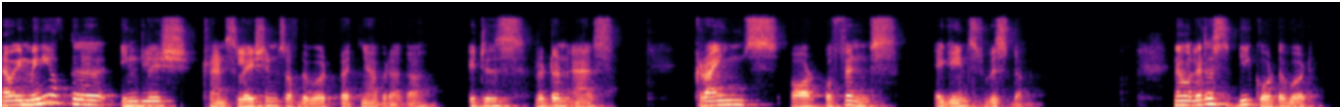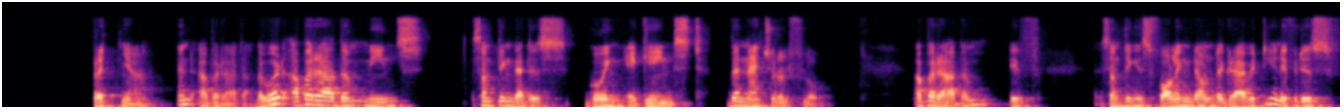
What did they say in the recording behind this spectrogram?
Now, in many of the English translations of the word Pratnyabrada, it is written as crimes or offense against wisdom. Now, let us decode the word Pratnya and Aparada. The word Aparadam means something that is going against the natural flow. Aparadam, if something is falling down the gravity and if it is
